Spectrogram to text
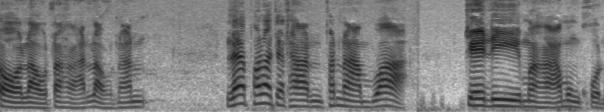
ต่อเหล่าทหารเหล่านั้น และพระราชทานพระนามว่าเจดีมหามงคล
